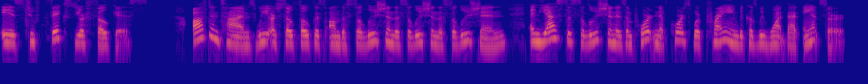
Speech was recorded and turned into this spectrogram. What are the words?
is to fix your focus. Oftentimes, we are so focused on the solution, the solution, the solution. And yes, the solution is important. Of course, we're praying because we want that answer.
